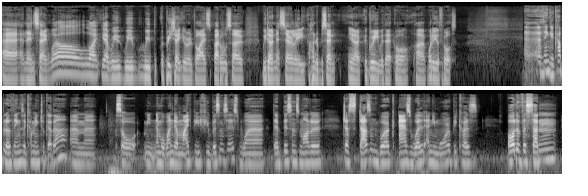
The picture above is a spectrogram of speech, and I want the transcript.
uh, and then saying, well, like, yeah, we, we, we appreciate your advice, but also we don't necessarily 100%, you know, agree with it. Or uh, what are your thoughts? I think a couple of things are coming together. Um, uh, so, I mean, number one, there might be a few businesses where their business model just doesn't work as well anymore because all of a sudden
